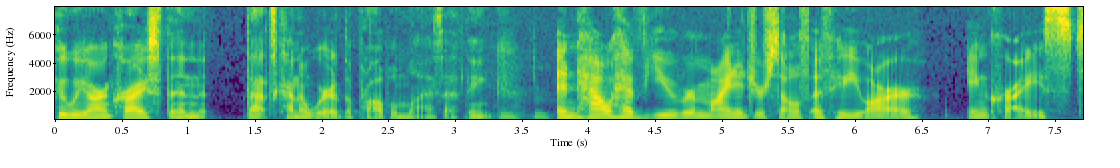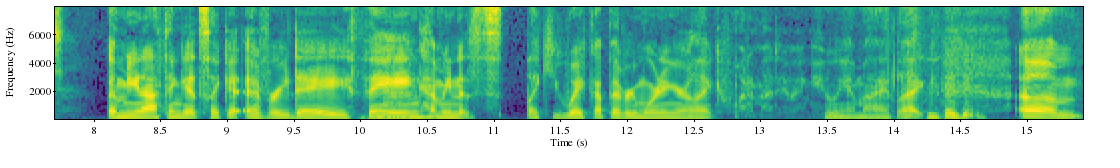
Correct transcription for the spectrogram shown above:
who we are in Christ, then that's kind of where the problem lies, I think. And how have you reminded yourself of who you are in Christ? I mean, I think it's like an everyday thing. I mean, it's like you wake up every morning, you're like, what am I doing? Who am I? Like, um,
